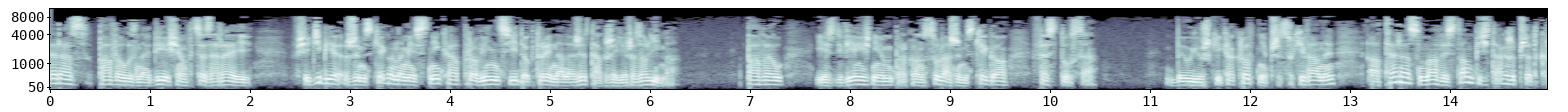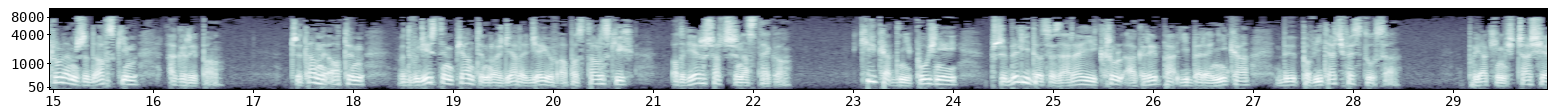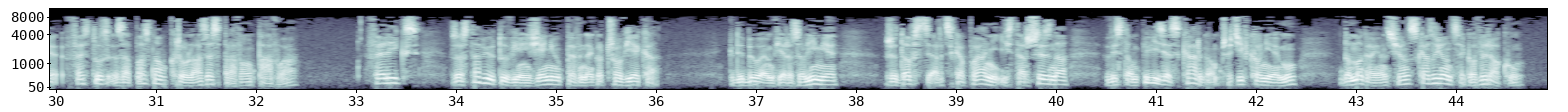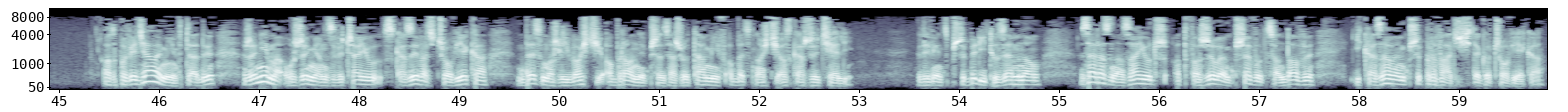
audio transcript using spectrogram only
Teraz Paweł znajduje się w Cezarei, w siedzibie rzymskiego namiestnika prowincji, do której należy także Jerozolima. Paweł jest więźniem prokonsula rzymskiego Festusa. Był już kilkakrotnie przesłuchiwany, a teraz ma wystąpić także przed królem żydowskim Agrypą. Czytamy o tym w 25 rozdziale dziejów apostolskich od wiersza 13. Kilka dni później przybyli do Cezarei król Agrypa i Berenika, by powitać Festusa. Po jakimś czasie Festus zapoznał króla ze sprawą Pawła. Felix zostawił tu w więzieniu pewnego człowieka. Gdy byłem w Jerozolimie, żydowscy arcykapłani i starszyzna wystąpili ze skargą przeciwko niemu, domagając się skazującego wyroku. Odpowiedziałem im wtedy, że nie ma u Rzymian zwyczaju skazywać człowieka bez możliwości obrony przed zarzutami w obecności oskarżycieli. Gdy więc przybyli tu ze mną, zaraz nazajutrz otworzyłem przewód sądowy i kazałem przyprowadzić tego człowieka.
